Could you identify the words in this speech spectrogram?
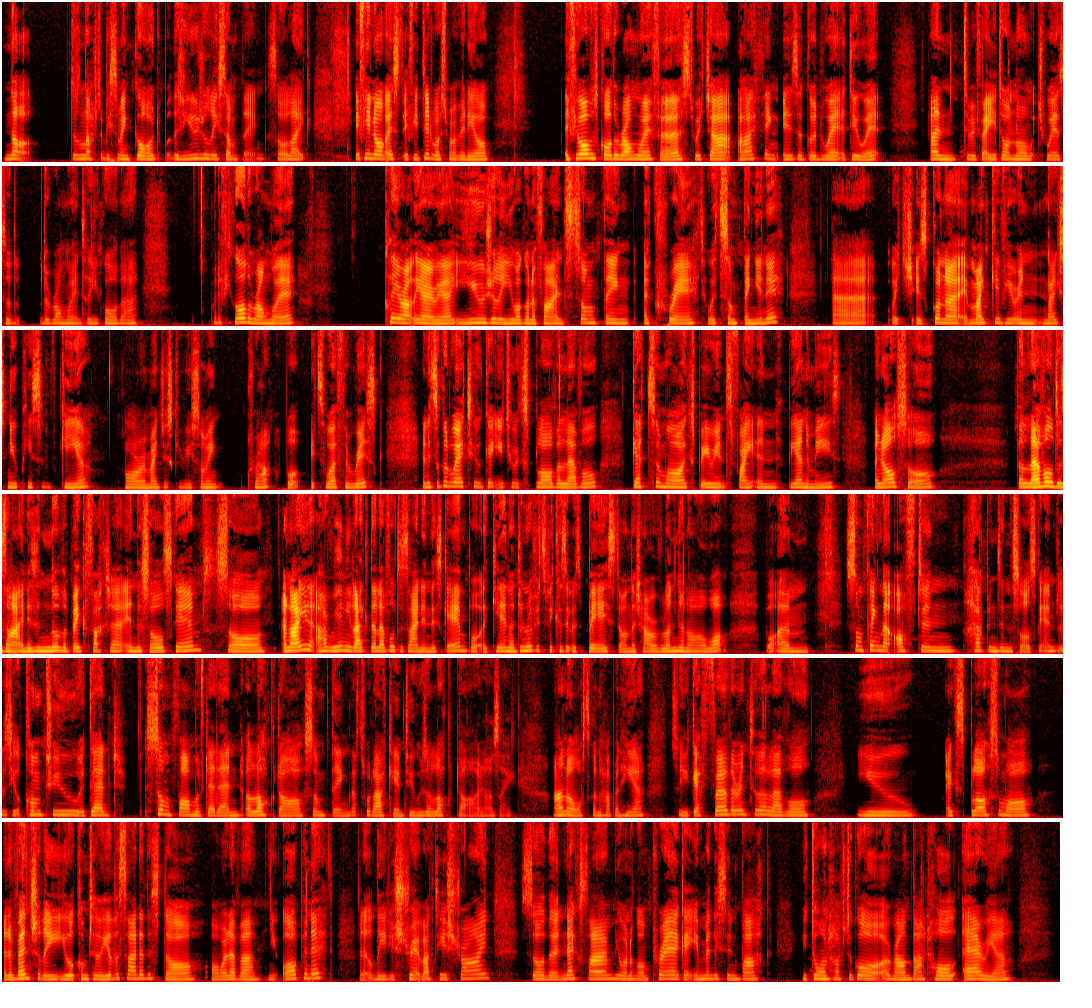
Not doesn't have to be something good, but there's usually something. So like if you noticed if you did watch my video, if you always go the wrong way first, which I, I think is a good way to do it, and to be fair, you don't know which way is the, the wrong way until you go there. But if you go the wrong way, clear out the area, usually you are going to find something, a crate with something in it, uh, which is gonna, it might give you a nice new piece of gear, or it might just give you something crap, but it's worth the risk. And it's a good way to get you to explore the level, get some more experience fighting the enemies, and also the level design is another big factor in the Souls games. So, and I I really like the level design in this game, but again, I don't know if it's because it was based on the Tower of London or what, but um something that often happens in the Souls games is you'll come to a dead some form of dead end, a locked door, something. That's what I came to. Was a locked door and I was like, I know what's going to happen here. So you get further into the level, you explore some more, and eventually you will come to the other side of this door or whatever. You open it, and it'll lead you straight back to your shrine. So the next time you want to go and pray, get your medicine back, you don't have to go around that whole area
